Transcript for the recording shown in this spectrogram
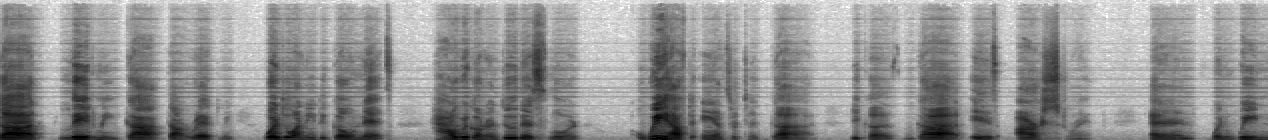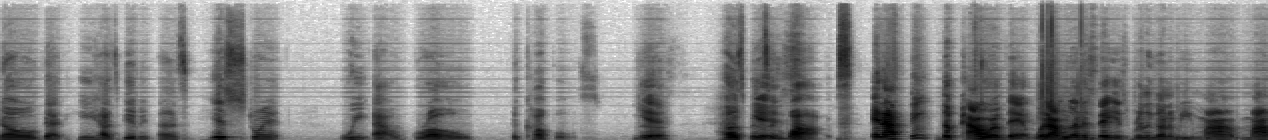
God, lead me. God, direct me. Where do I need to go next? How are we going to do this, Lord? We have to answer to God because God is our strength. And when we know that He has given us His strength, we outgrow the couples, the Yes. husbands Yes. and wives. and I think the power of that, what I'm gonna say is really gonna be my my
